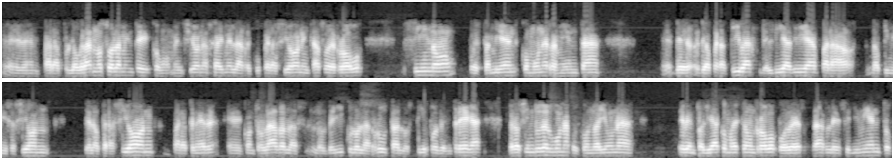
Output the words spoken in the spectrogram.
eh, para lograr no solamente, como mencionas Jaime, la recuperación en caso de robo, sino pues también como una herramienta eh, de, operativa del día a día para la optimización de la operación, para tener eh, controlados los vehículos, las rutas, los tipos de entrega, pero sin duda alguna, pues cuando hay una eventualidad como esta, un robo, poder darle seguimiento.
